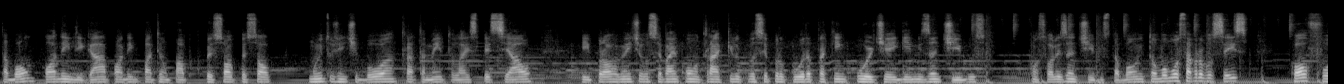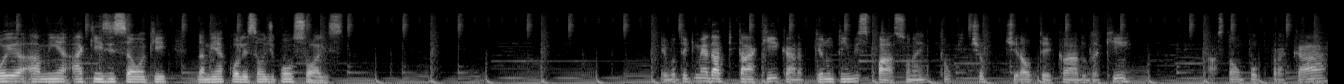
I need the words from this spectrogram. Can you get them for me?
tá bom? Podem ligar, podem bater um papo com o pessoal, o pessoal muito gente boa, tratamento lá especial e provavelmente você vai encontrar aquilo que você procura para quem curte aí games antigos, consoles antigos, tá bom? Então vou mostrar para vocês qual foi a minha aquisição aqui da minha coleção de consoles. Eu vou ter que me adaptar aqui, cara, porque eu não tenho espaço, né? Então deixa eu tirar o teclado daqui, arrastar um pouco para cá.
